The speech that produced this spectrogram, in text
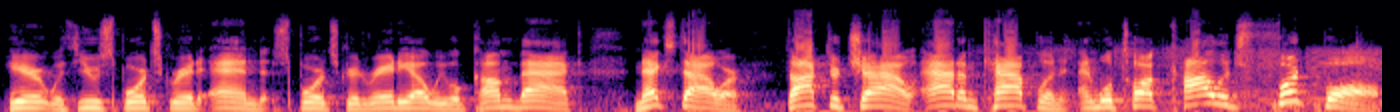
here with you, Sports Grid and Sports Grid Radio. We will come back next hour. Dr. Chao, Adam Kaplan, and we'll talk college football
